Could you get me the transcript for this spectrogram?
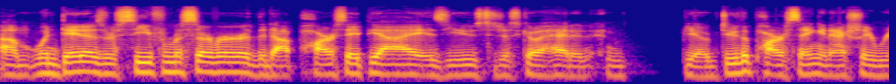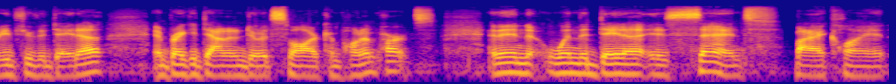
Um, when data is received from a server, the .parse API is used to just go ahead and, and you know, do the parsing and actually read through the data and break it down into its smaller component parts. And then when the data is sent by a client,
